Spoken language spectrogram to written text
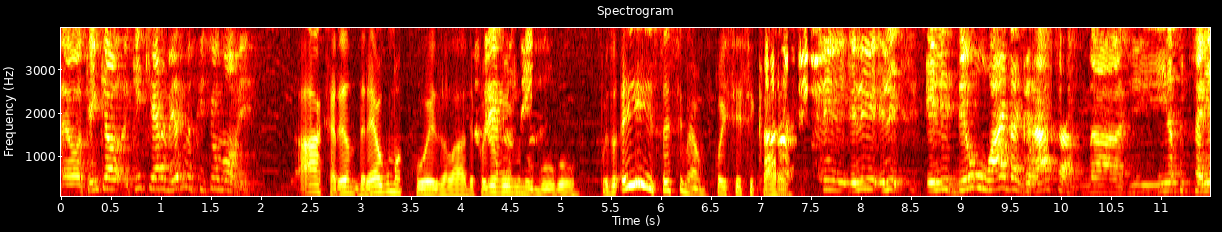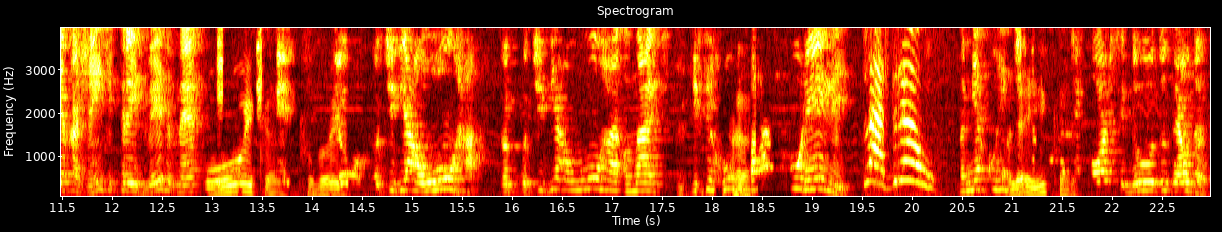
É, Quem que, é- quem que era mesmo? Eu esqueci o nome. Ah, cara, é André alguma coisa lá. Depois eu vejo no Google. Depois eu... Isso, esse mesmo. Conheci esse cara. aí. Ele, ele, ele, ele deu o ar da graça na- de ir na pizzaria com a gente três vezes, né? Foi, cara. Foi. Eu, eu tive a honra, eu, eu tive a honra, o Knights, de ser roubado por ele. Ladrão! Na minha correntinha Olha aí, cara. de Force do, do Zelda.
